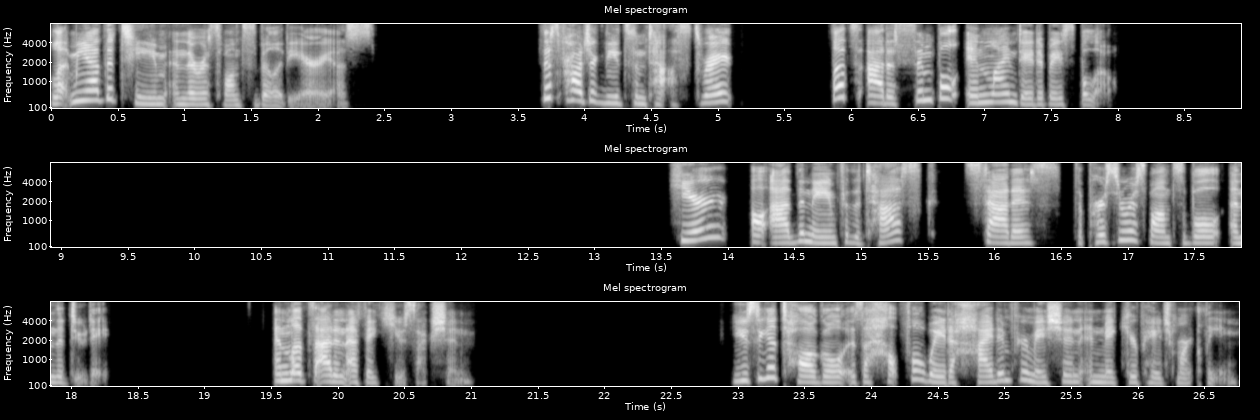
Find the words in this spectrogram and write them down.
Let me add the team and their responsibility areas. This project needs some tasks, right? Let's add a simple inline database below. Here, I'll add the name for the task, status, the person responsible, and the due date. And let's add an FAQ section. Using a toggle is a helpful way to hide information and make your page more clean.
